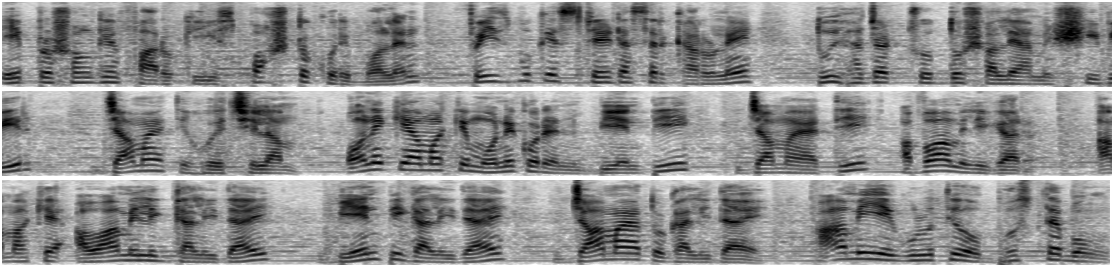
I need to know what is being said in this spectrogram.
এ প্রসঙ্গে ফারুকি স্পষ্ট করে বলেন, ফেসবুকে স্ট্যাটাসের কারণে দুই হাজার চোদ্দ সালে আমি শিবির জামায়াতে হয়েছিলাম। অনেকে আমাকে মনে করেন বিএনপি, জামায়াতি, আওয়ামী লীগার। আমাকে আওয়ামী লীগ গালি দেয়, বিএনপি গালি দেয়, জামায়াতও গালি দেয়। আমি এগুলোতে অভ্যস্ত এবং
